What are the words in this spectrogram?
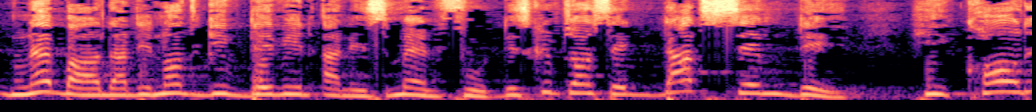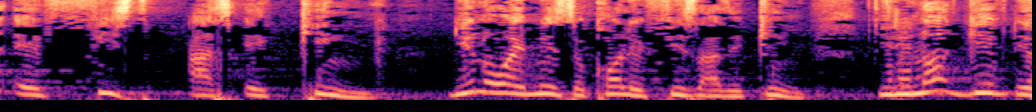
Nabal that did not give David and his men food. The scripture said that same day he called a feast as a king. Do you know what it means to call a feast as a king? You did not give the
